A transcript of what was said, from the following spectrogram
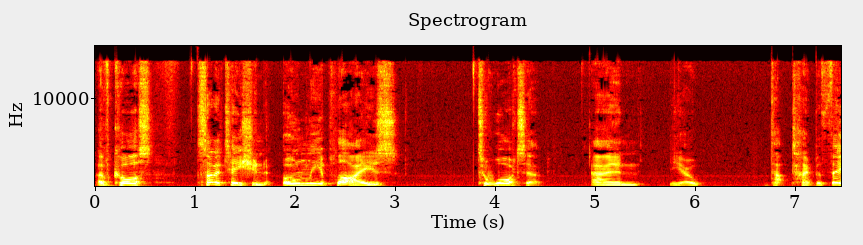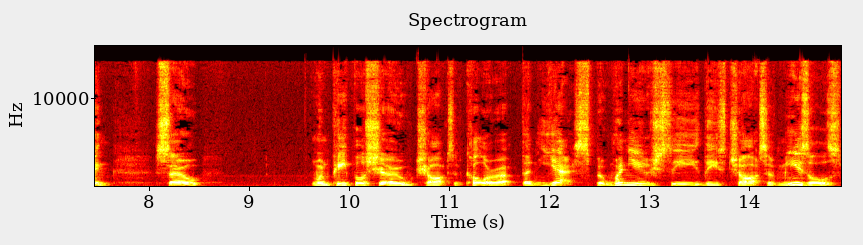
Of course, sanitation only applies to water and, you know, that type of thing. So, when people show charts of cholera, then yes, but when you see these charts of measles,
